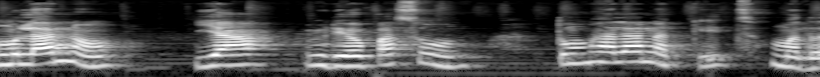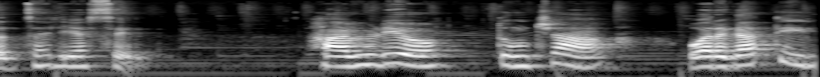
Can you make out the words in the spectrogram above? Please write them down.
मुलांनो या व्हिडिओपासून तुम्हाला नक्कीच मदत झाली असेल. हा व्हिडिओ तुमच्या वर्गातील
